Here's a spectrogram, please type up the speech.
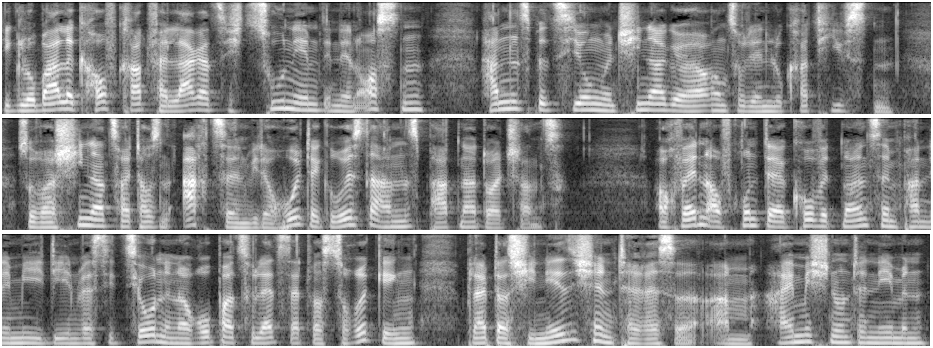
die globale Kaufkraft verlagert sich zunehmend in den Osten, Handelsbeziehungen mit China gehören zu den lukrativsten. So war China 2018 wiederholt der größte Handelspartner Deutschlands auch wenn aufgrund der Covid-19-Pandemie die Investitionen in Europa zuletzt etwas zurückgingen, bleibt das chinesische Interesse am heimischen Unternehmen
